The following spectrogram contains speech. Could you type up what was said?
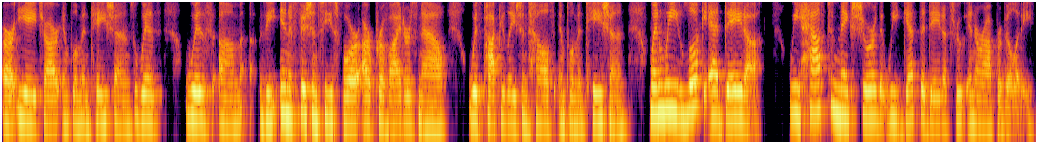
or EHR implementations with with um, the inefficiencies for our providers now with population health implementation. When we look at data, we have to make sure that we get the data through interoperability.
